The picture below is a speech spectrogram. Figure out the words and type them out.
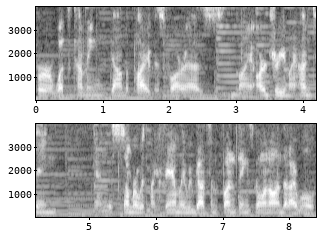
for what's coming down the pipe as far as my archery, my hunting, and this summer with my family. We've got some fun things going on that I will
